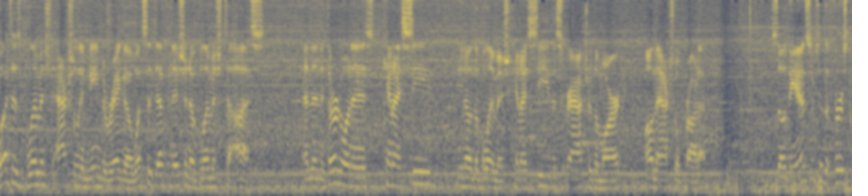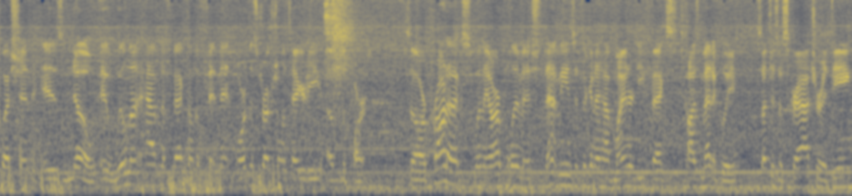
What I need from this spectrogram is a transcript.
what does blemish actually mean to Rago? What's the definition of blemish to us? And then the third one is, can I see, you know, the blemish? Can I see the scratch or the mark on the actual product? So the answer to the first question is no, it will not have an effect on the fitment or the structural integrity of the part. So our products, when they are blemished, that means that they're gonna have minor defects cosmetically, such as a scratch or a ding.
